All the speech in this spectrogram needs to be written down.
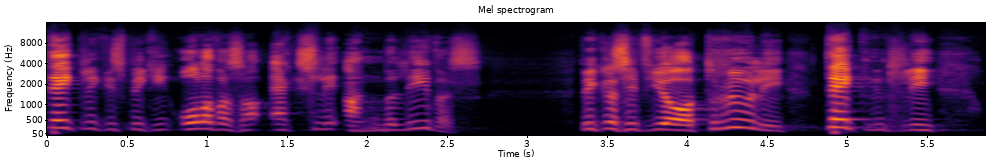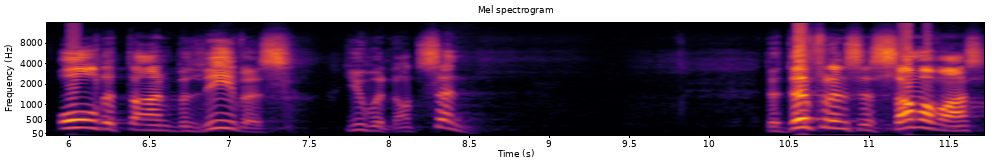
technically speaking, all of us are actually unbelievers. Because if you are truly, technically, all the time believers, you would not sin. The difference is some of us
